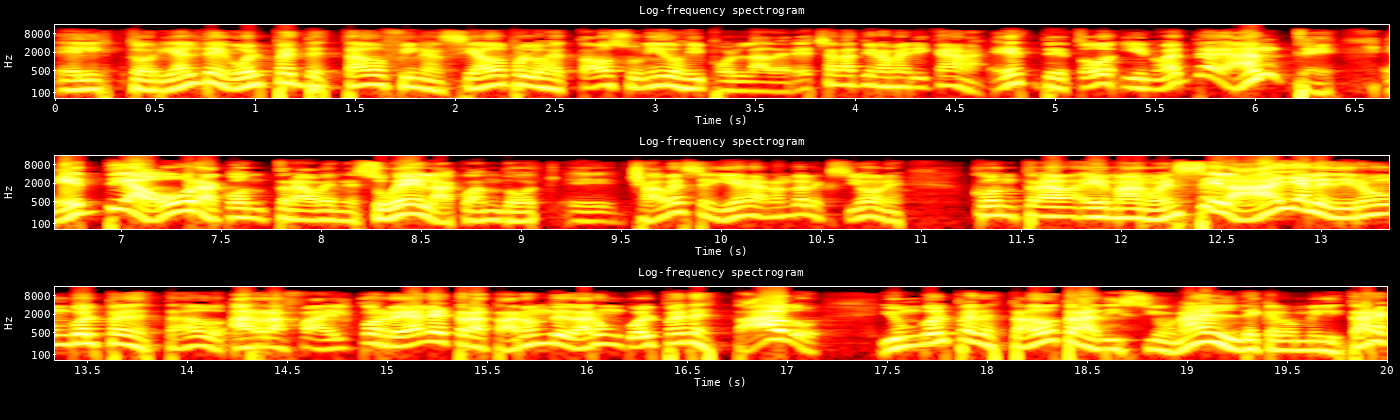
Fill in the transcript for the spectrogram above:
el historial de golpes de Estado financiado por los Estados Unidos y por la derecha latinoamericana es de todo, y no es de antes, es de ahora contra Venezuela, cuando eh, Chávez seguía ganando elecciones. Contra Emanuel Zelaya le dieron un golpe de Estado. A Rafael Correa le trataron de dar un golpe de Estado. Y un golpe de Estado tradicional, de que los militares,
